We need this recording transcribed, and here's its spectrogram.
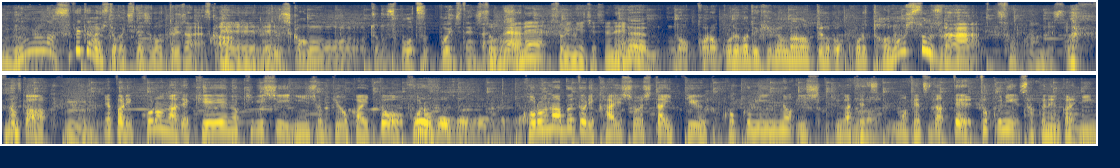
みんなすべての人が自転車乗ってるじゃないですか、ええええでしかもちょっとスポーツっぽい自転車そうにねですね。そういうイメージですよね。ねだからこれができるんだなっていうのがこれ楽しそうですね。そうなんですよ。なんか うん。やっぱりコロナで経営の厳しい飲食業界とコロナ太り解消したいっていう国民の意識がてつうも手伝って特に昨年から人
